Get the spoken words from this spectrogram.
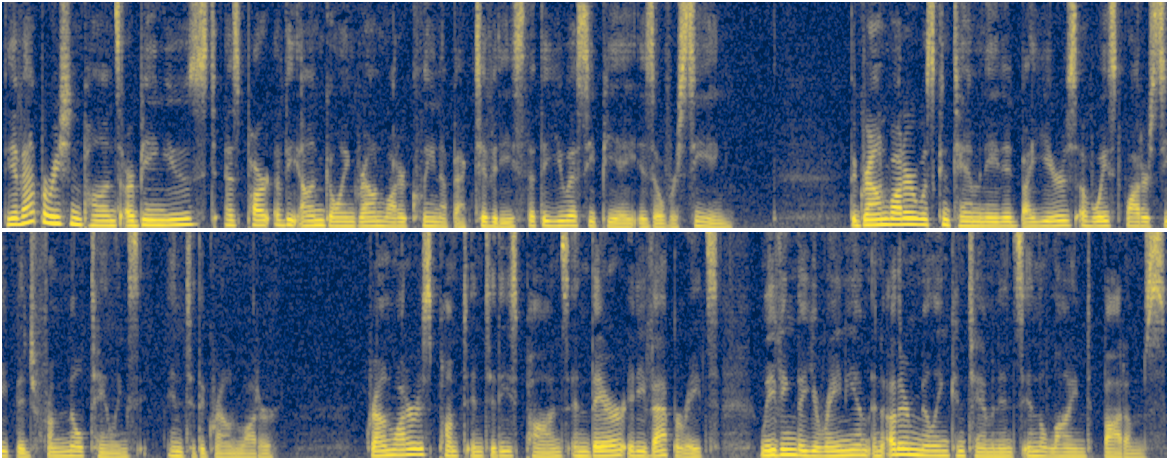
The evaporation ponds are being used as part of the ongoing groundwater cleanup activities that the US EPA is overseeing. The groundwater was contaminated by years of wastewater seepage from mill tailings into the groundwater. Groundwater is pumped into these ponds and there it evaporates, leaving the uranium and other milling contaminants in the lined bottoms.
